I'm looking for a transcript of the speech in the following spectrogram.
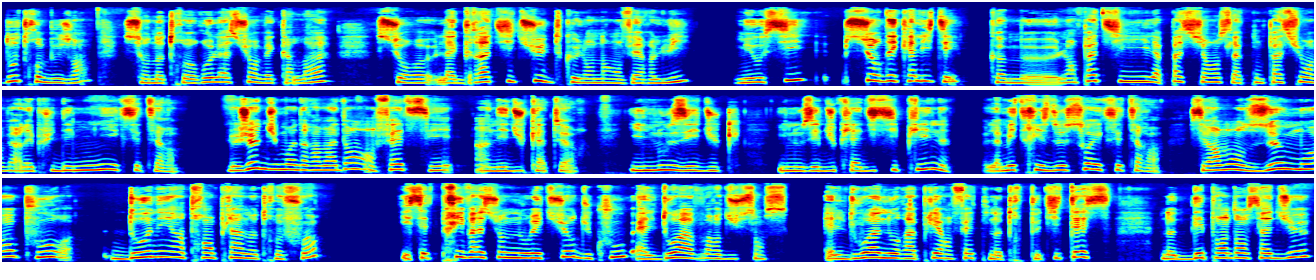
d'autres besoins, sur notre relation avec Allah, sur la gratitude que l'on a envers lui, mais aussi sur des qualités comme euh, l'empathie, la patience, la compassion envers les plus démunis, etc. Le jeûne du mois de Ramadan, en fait, c'est un éducateur. Il nous éduque. Il nous éduque la discipline, la maîtrise de soi, etc. C'est vraiment the mois pour donner un tremplin à notre foi. Et cette privation de nourriture, du coup, elle doit avoir du sens. Elle doit nous rappeler en fait notre petitesse, notre dépendance à Dieu,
